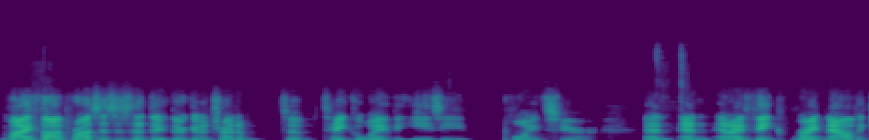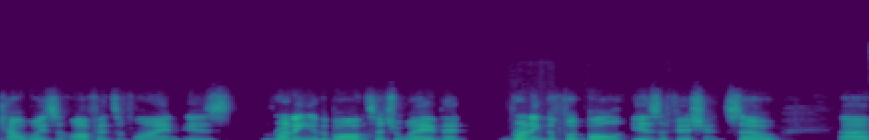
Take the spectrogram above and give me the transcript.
my thought process is that they, they're going to try to to take away the easy points here and and and I think right now the Cowboys' offensive line is running the ball in such a way that running the football is efficient. So uh,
